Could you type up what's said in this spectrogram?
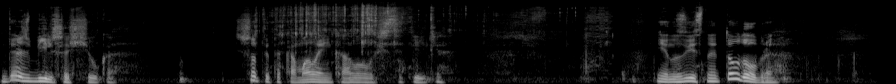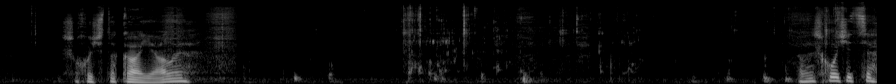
Де ж більша щука? Що ти така маленька ловишся тільки? Ні, ну звісно, і то добре. Що хоч така є, але. Але ж хочеться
